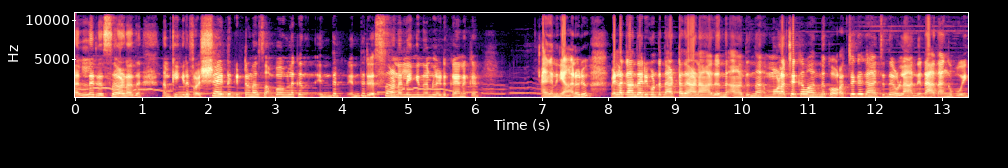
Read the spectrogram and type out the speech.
നല്ല രസമാണത്. നമുക്കിങ്ങനെ ഫ്രഷായിട്ട് കിട്ടണ സംഭവങ്ങളൊക്കെ എന്ത് എന്ത് രസമാണല്ലോ ഇങ്ങനെ നമ്മൾ എടുക്കാനൊക്കെ? അങ്ങനെ ഞാനൊരു വെള്ളക്കാന്താരി കൊണ്ട് നട്ടതാണ്. അത് അത് മുളച്ചൊക്കെ വന്ന് കുറച്ചൊക്കെ കായ്ച്ചതേ ഉള്ളൂ. എന്നിട്ട് അതങ്ങ് പോയി.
